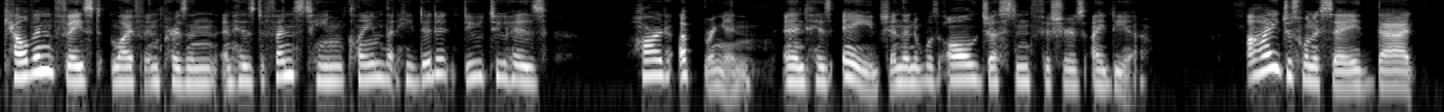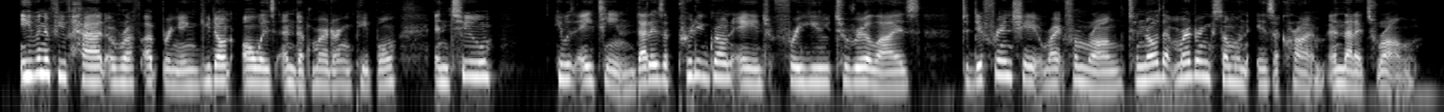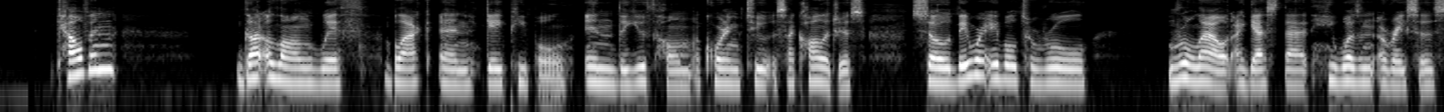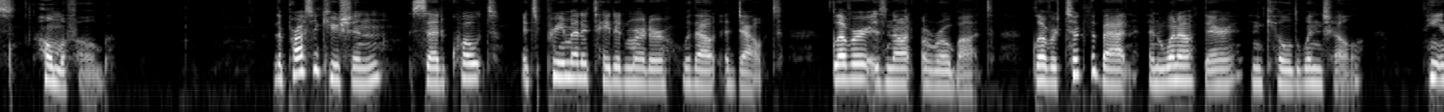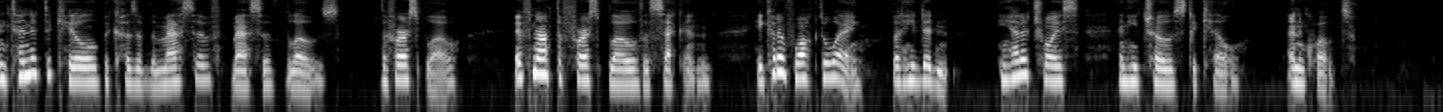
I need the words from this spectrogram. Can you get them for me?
Calvin faced life in prison, and his defense team claimed that he did it due to his hard upbringing and his age, and that it was all Justin Fisher's idea. I just want to say that even if you've had a rough upbringing, you don't always end up murdering people. And two, he was 18. That is a pretty grown age for you to realize, to differentiate right from wrong, to know that murdering someone is a crime and that it's wrong. Calvin got along with black and gay people in the youth home according to a psychologist so they were able to rule rule out i guess that he wasn't a racist homophobe the prosecution said, quote, It's premeditated murder without a doubt. Glover is not a robot. Glover took the bat and went out there and killed Winchell. He intended to kill because of the massive, massive blows. The first blow. If not the first blow, the second. He could have walked away, but he didn't. He had a choice, and he chose to kill.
